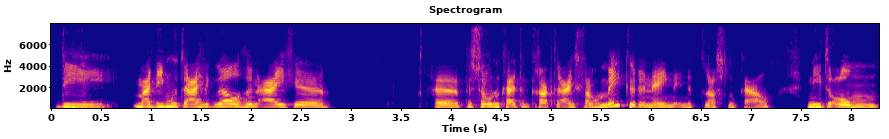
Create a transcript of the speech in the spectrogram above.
die, maar die moeten eigenlijk wel hun eigen persoonlijkheid en karaktereigenschappen mee kunnen nemen in het klaslokaal. Niet om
